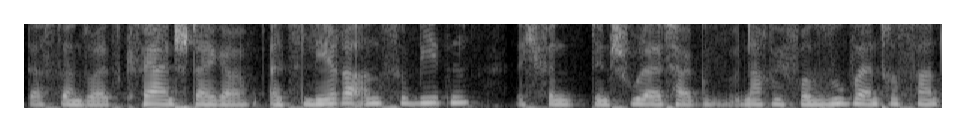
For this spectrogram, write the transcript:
das dann so als Quereinsteiger, als Lehrer anzubieten. Ich finde den Schulalltag nach wie vor super interessant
